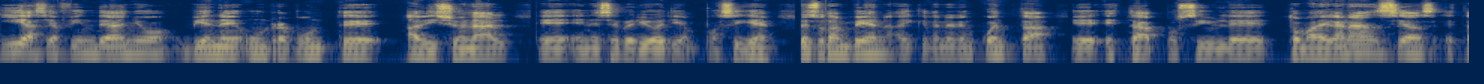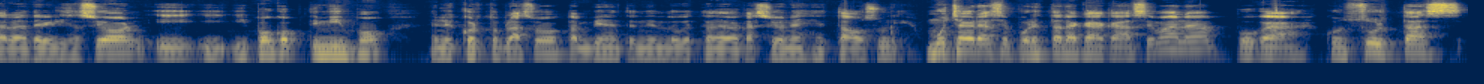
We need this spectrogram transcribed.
y hacia fin de año viene un repunte adicional eh, en ese periodo de tiempo. Así que eso también hay que tener en cuenta eh, esta posible toma de ganancias, esta lateralización y poco optimismo en el corto plazo, también entendiendo que está de vacaciones Estados Unidos. Muchas gracias por estar acá cada semana, pocas consultas,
